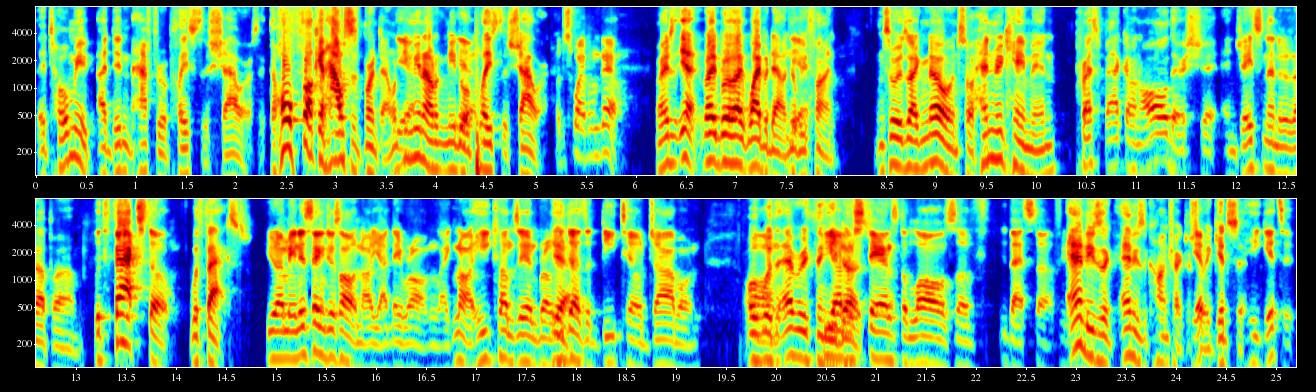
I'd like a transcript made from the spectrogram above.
they told me I didn't have to replace the shower. It's like the whole fucking house is burnt down. What do you mean I don't need to replace the shower? I'll just wipe them down. Right? Yeah, right, bro. Like wipe it down, you'll Yeah. be fine. And so he's like, no. And so Henry came in, pressed back on all their shit, and Jason ended up um With facts though. with facts. You know what I mean? This ain't just oh no, yeah, they wrong. Like no, he comes in, bro. Yeah. He does a detailed job on. Or with everything He, he, does. understands the laws of that stuff. you know And he's a and he's a contractor, so he gets it. He gets it.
